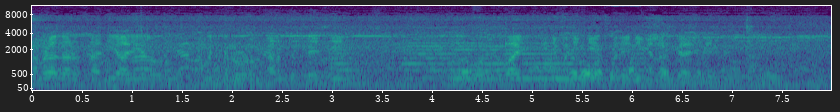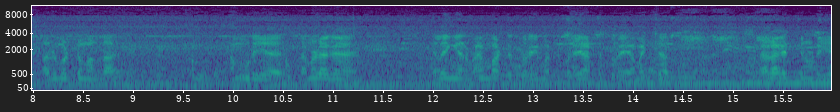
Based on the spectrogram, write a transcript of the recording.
தமிழக அரசு அதிகாரிகளோடும் அமைச்சர்களோடும் கலந்து பேசி கோடி ரூபாய் நிதி ஒதுக்கி இருப்பதை நீங்கள் நன்கு அறிவீர்கள். அது மட்டுமல்ல நம்முடைய தமிழக இளைஞர் மேம்பாட்டுத்துறை மற்றும் விளையாட்டுத்துறை அமைச்சர் கழகத்தினுடைய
